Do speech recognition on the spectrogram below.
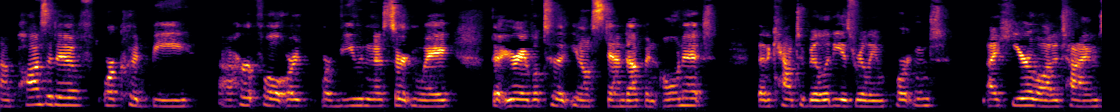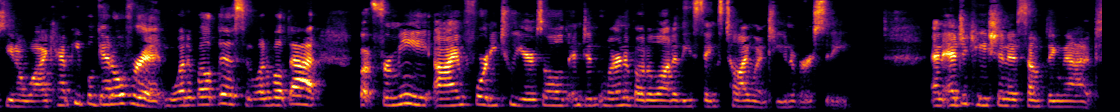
uh, positive or could be uh, hurtful or or viewed in a certain way that you're able to you know stand up and own it that accountability is really important i hear a lot of times you know why can't people get over it? And what about this? And what about that? But for me i'm 42 years old and didn't learn about a lot of these things till i went to university. And education is something that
